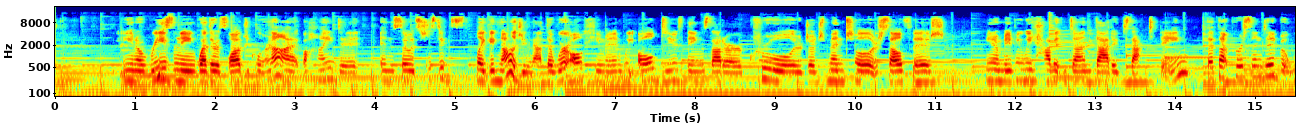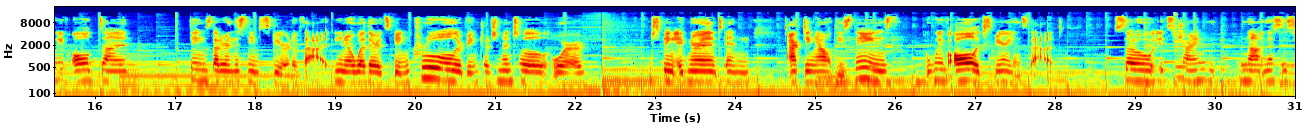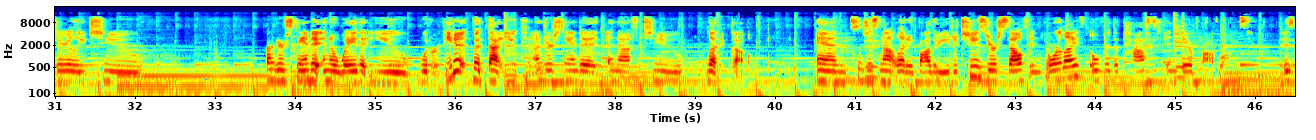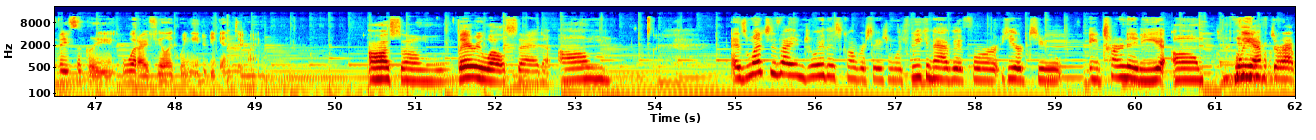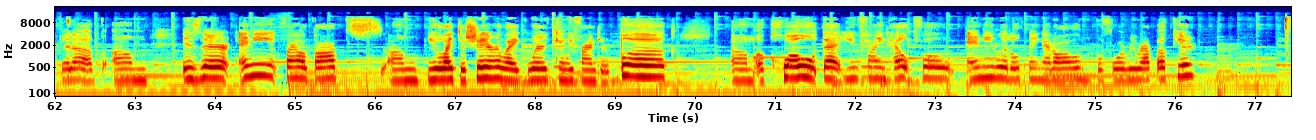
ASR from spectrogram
you know, reasoning, whether it's logical or not, behind it. And so it's just ex- like acknowledging that, that we're all human. We all do things that are cruel or judgmental or selfish. You know, maybe we haven't done that exact thing that that person did, but we've all done things that are in the same spirit of that, you know, whether it's being cruel or being judgmental or just being ignorant and acting out these things, we've all experienced that. So it's trying not necessarily to understand it in a way that you would repeat it, but that you can understand it enough to let it go. And to just not let it bother you, to choose yourself in your life over the past and their problems is basically what I feel like we need to begin doing. Awesome. Very well said. Um as much as I enjoy this conversation, which we can have it for here to eternity, um we have to wrap it up. Um is there any final thoughts um you would like to share like where can we find your book? um, a quote that you find helpful, any little thing at all before we wrap up here?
